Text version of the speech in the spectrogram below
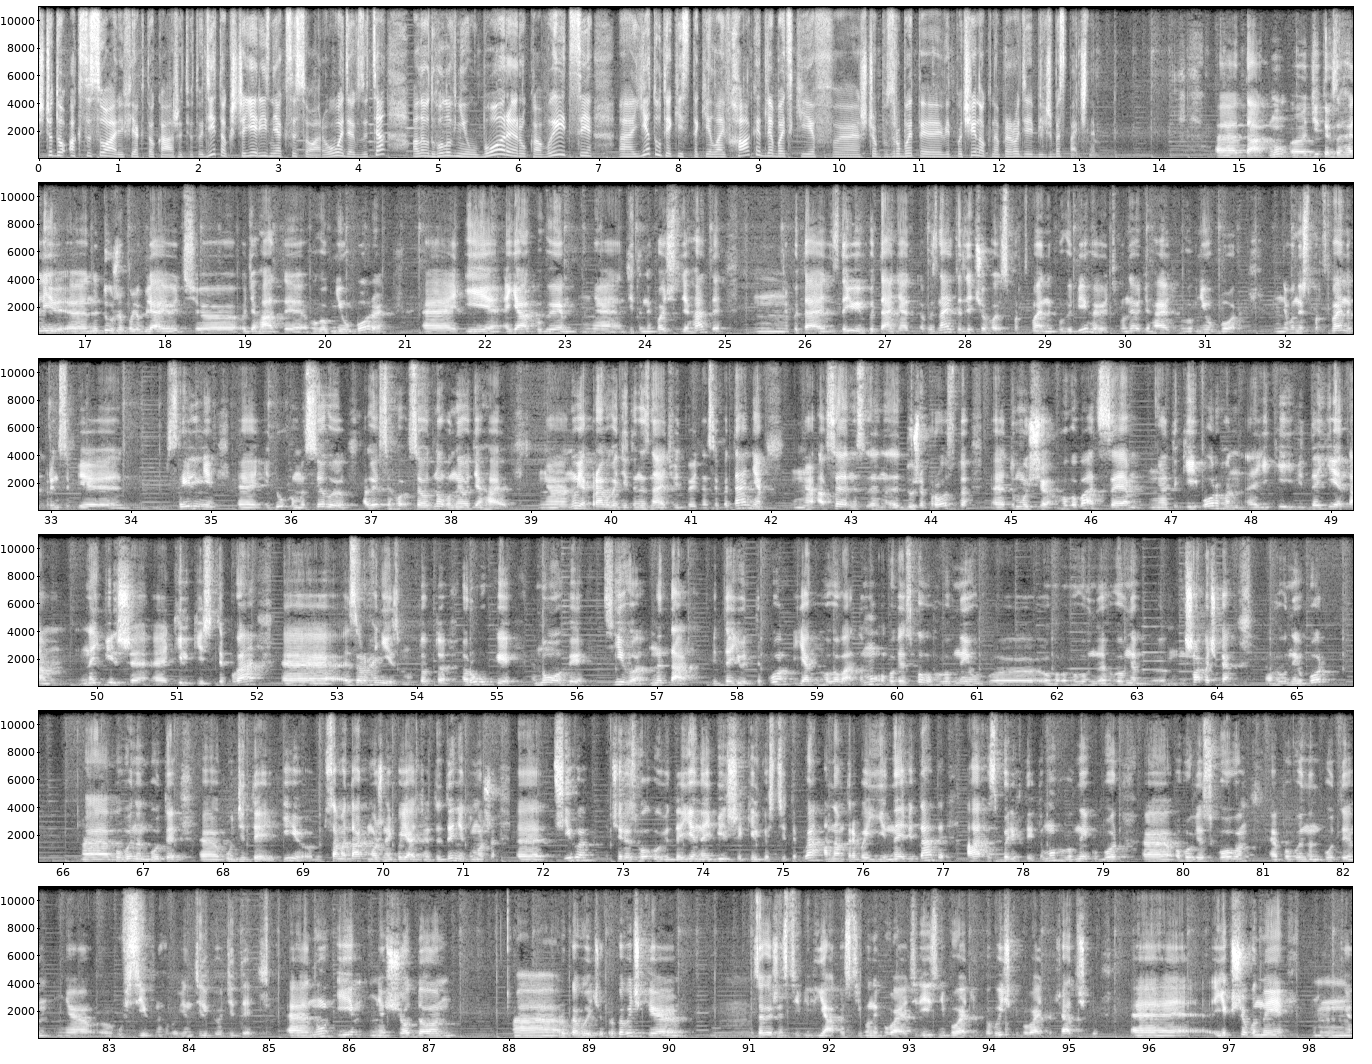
Щодо аксесуарів, як то кажуть, от у діток ще є різні аксесуари, одяг, взуття, але от головні убори, рукавиці. Е, Є тут якісь такі лайфхаки для батьків, е, щоб зробити відпочинок на природі більш безпечним. Е, так, ну діти взагалі не дуже полюбляють одягати головні убори. І я, коли діти не хочуть одягати, м, питаю, здаю їм питання: ви знаєте, для чого спортсмени, коли бігають, вони одягають головні убори? Вони ж спортсмени, в принципі, сильні е, і духом, і силою, але все, все одно вони одягають. Е, Ну, як правило, діти не знають відповідь на це питання, а все дуже просто. Е, тому що голова це такий орган, який віддає там найбільше е, кількість тепла е, з організму, тобто руки, ноги, тіло не так віддають тепло, як голова. Тому обов'язково головний е, головне, головне шапочка, головний убор повинен бути е, у дітей. І е, саме так можна і пояснювати дитині, тому що е, тіло через голову віддає найбільшій кількості тепла, а нам треба її не віддати, а зберегти. Тому головний убор е, обов'язково е, повинен бути е, у всіх на голові, не тільки у дітей. Е, Ну і щодо е, рукавичок, рукавички. В залежності від якості вони бувають різні, бувають рукавички, бувають перчаточки. Е, якщо вони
